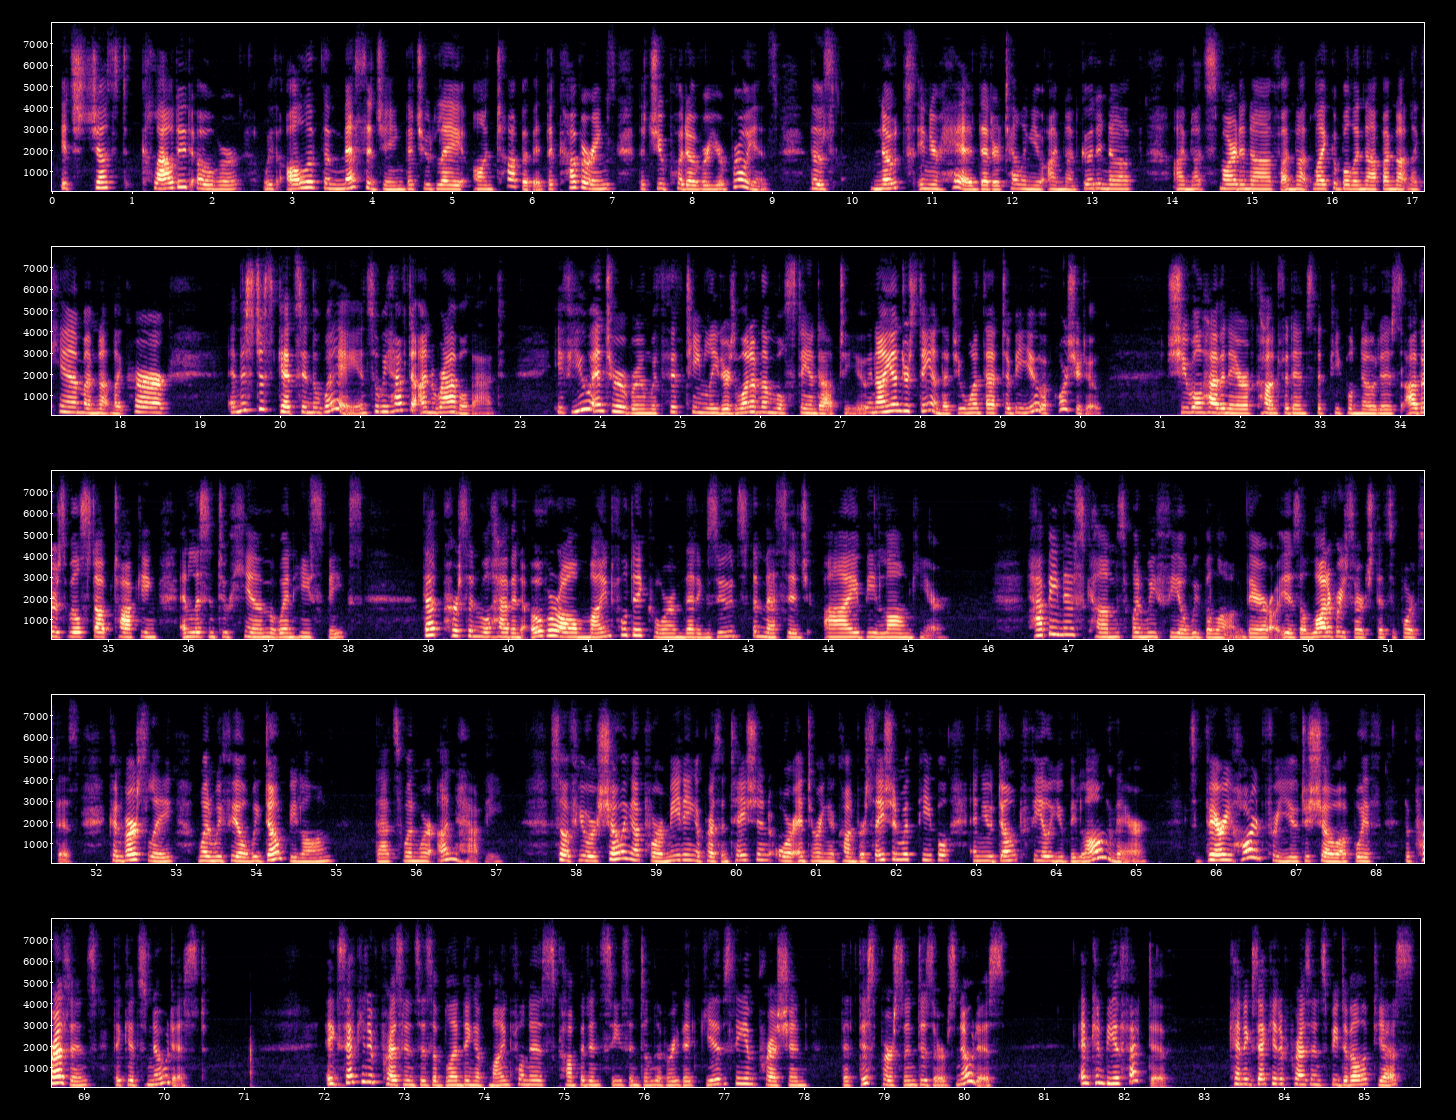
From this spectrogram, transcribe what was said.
It's just clouded over with all of the messaging that you lay on top of it, the coverings that you put over your brilliance, those notes in your head that are telling you, I'm not good enough, I'm not smart enough, I'm not likable enough, I'm not like him, I'm not like her. And this just gets in the way. And so we have to unravel that. If you enter a room with 15 leaders, one of them will stand out to you. And I understand that you want that to be you. Of course you do. She will have an air of confidence that people notice. Others will stop talking and listen to him when he speaks. That person will have an overall mindful decorum that exudes the message, I belong here. Happiness comes when we feel we belong. There is a lot of research that supports this. Conversely, when we feel we don't belong, that's when we're unhappy. So if you're showing up for a meeting, a presentation, or entering a conversation with people and you don't feel you belong there, it's very hard for you to show up with the presence that gets noticed. Executive presence is a blending of mindfulness, competencies, and delivery that gives the impression that this person deserves notice and can be effective. Can executive presence be developed? Yes.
